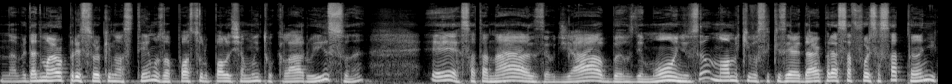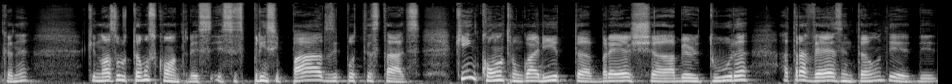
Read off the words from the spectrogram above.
Na verdade, o maior opressor que nós temos, o apóstolo Paulo deixa muito claro isso, né? É Satanás, é o diabo, é os demônios, é o nome que você quiser dar para essa força satânica, né? que nós lutamos contra, esses principados e potestades, que encontram guarita, brecha, abertura através, então, de, de,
